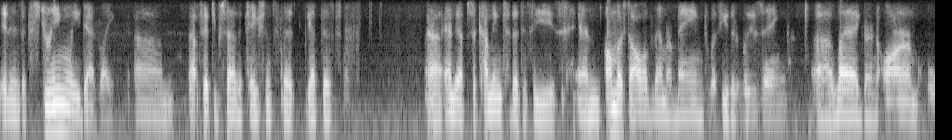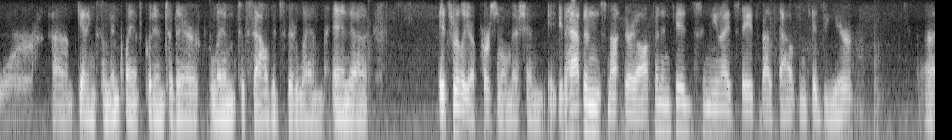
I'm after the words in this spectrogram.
It is extremely deadly. Um, about 50% of the patients that get this uh, end up succumbing to the disease, and almost all of them are maimed with either losing a leg or an arm or um, getting some implants put into their limb to salvage their limb. And uh, it's really a personal mission. It, it happens not very often in kids in the United States, about a thousand kids a year. Uh,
